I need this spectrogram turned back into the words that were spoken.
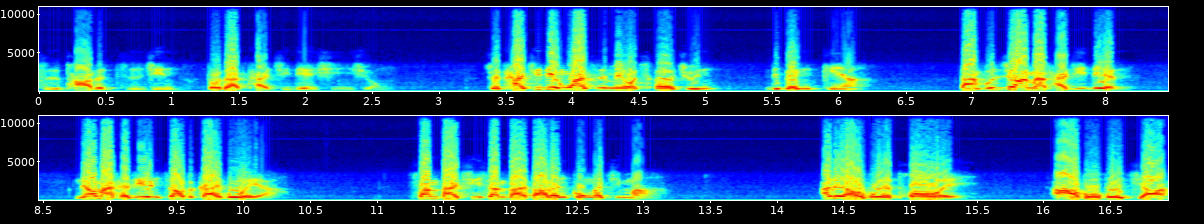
十趴的资金都在台积电行凶，所以台积电外资没有撤军，你别惊。但不是叫你买台积电，你要买台积电照着该买啊，三百七、三百八，咱讲啊金嘛，啊你后尾破诶。啊，无买食，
